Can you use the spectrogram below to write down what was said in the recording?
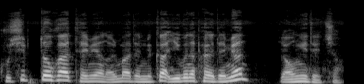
90도가 되면 얼마 됩니까? 2분의 8이 되면 0이 되죠.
